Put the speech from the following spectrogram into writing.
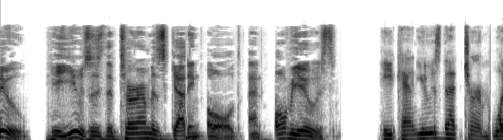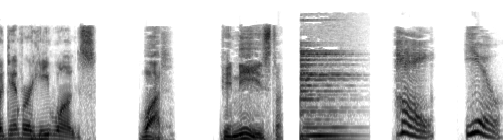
Two, he uses the term is getting old and overused. He can use that term whatever he wants. What? He needs to. Hey, you.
